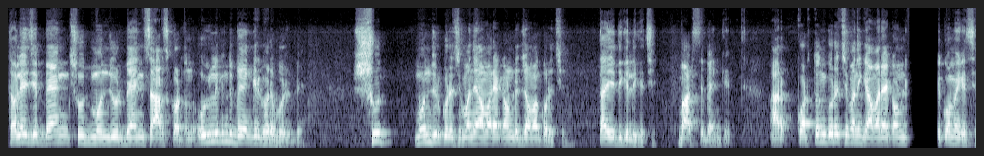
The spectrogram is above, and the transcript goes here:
তাহলে এই যে ব্যাংক সুদ মঞ্জুর ব্যাংক চার্জ কর্তন, ওইগুলো কিন্তু ব্যাংকের ঘরে বসবে। সুদ মঞ্জুর করেছে মানে আমার অ্যাকাউন্টে জমা করেছে, তাই এদিকে লিখেছি, বাড়ছে ব্যাংকে আর কর্তন করেছে মানে কি আমার অ্যাকাউন্টে কমে গেছে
